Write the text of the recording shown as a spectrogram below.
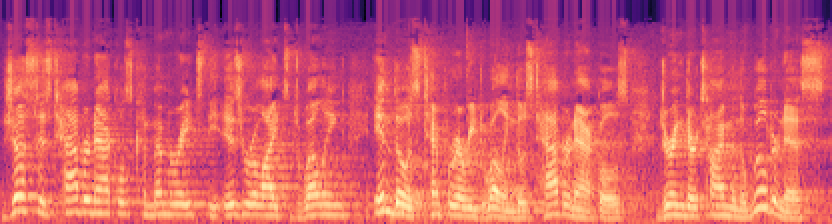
just as Tabernacles commemorates the Israelites dwelling in those temporary dwelling, those tabernacles during their time in the wilderness,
